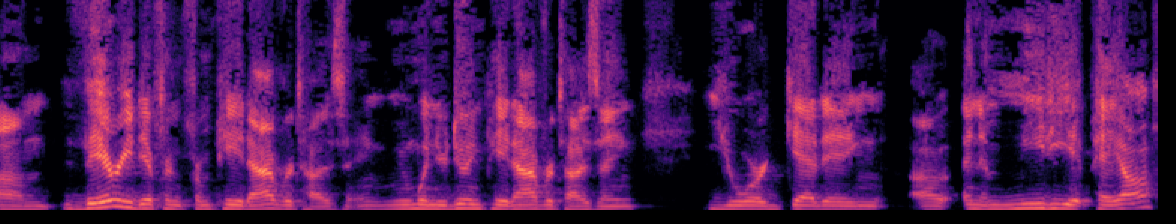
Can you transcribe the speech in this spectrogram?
um, very different from paid advertising. When you're doing paid advertising, you're getting uh, an immediate payoff.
